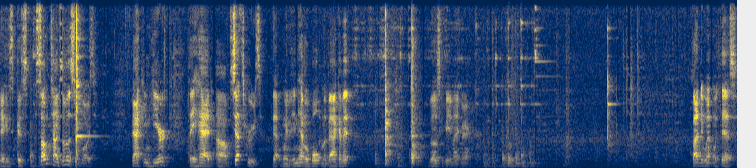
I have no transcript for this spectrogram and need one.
Because sometimes some of the snow blowers back in here, they had um, set screws that when they didn't have a bolt in the back of it, those could be a nightmare. Glad they went with this.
